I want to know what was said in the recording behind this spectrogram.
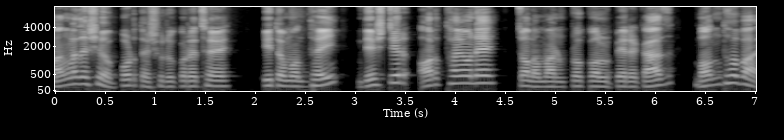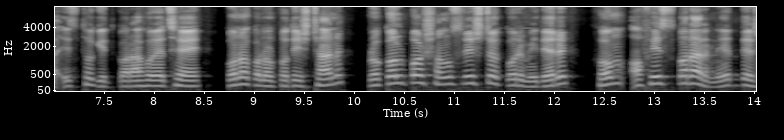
বাংলাদেশেও পড়তে শুরু করেছে। ইতোমধ্যেই দেশটির অর্থায়নে চলমান প্রকল্পের কাজ বন্ধ বা স্থগিত করা হয়েছে। কোনো কোনো প্রতিষ্ঠান প্রকল্প সংশ্লিষ্ট কর্মীদের হোম অফিস করার নির্দেশ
